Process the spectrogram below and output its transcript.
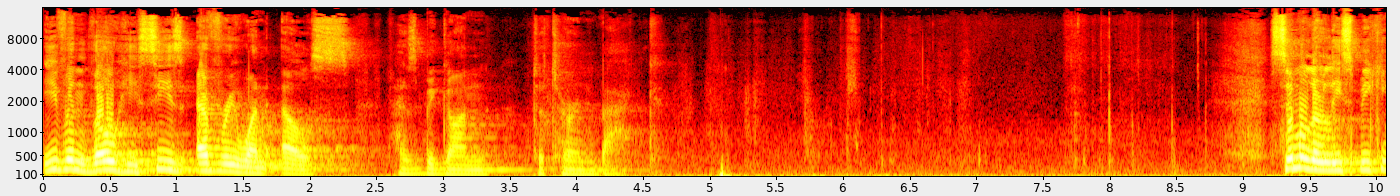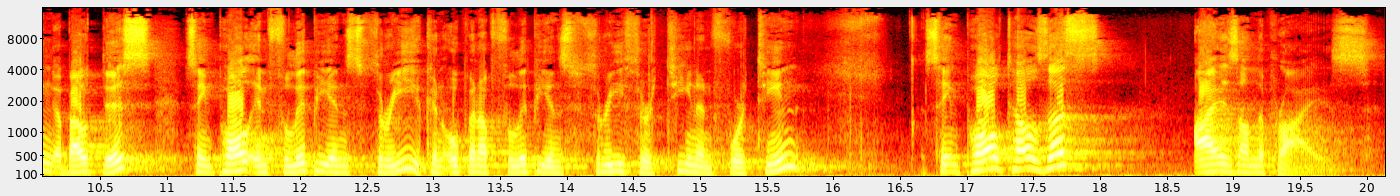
even though he sees everyone else has begun to turn back. Similarly, speaking about this, St. Paul in Philippians 3, you can open up Philippians 3 13 and 14. St. Paul tells us, eyes on the prize.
